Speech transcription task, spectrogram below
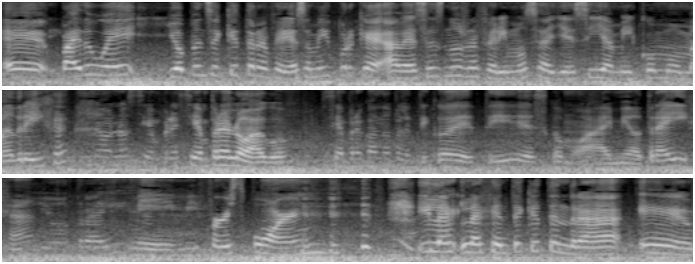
Eh, by the way, yo pensé que te referías a mí porque a veces nos referimos a Jessie y a mí como madre e hija. No, no, siempre, siempre lo hago. Siempre cuando platico de ti es como, ay, mi otra hija, Y otra hija. mi, mi firstborn. Y la, la gente que tendrá eh,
